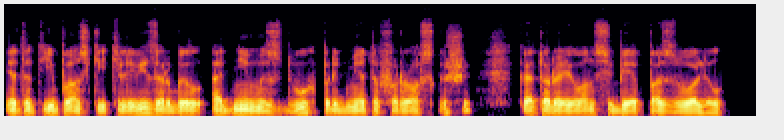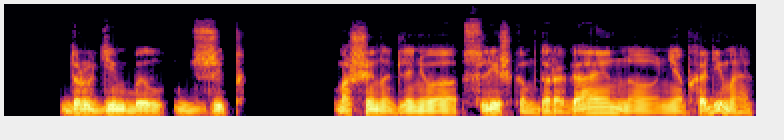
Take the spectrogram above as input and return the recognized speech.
Этот японский телевизор был одним из двух предметов роскоши, которые он себе позволил. Другим был джип. Машина для него слишком дорогая, но необходимая.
